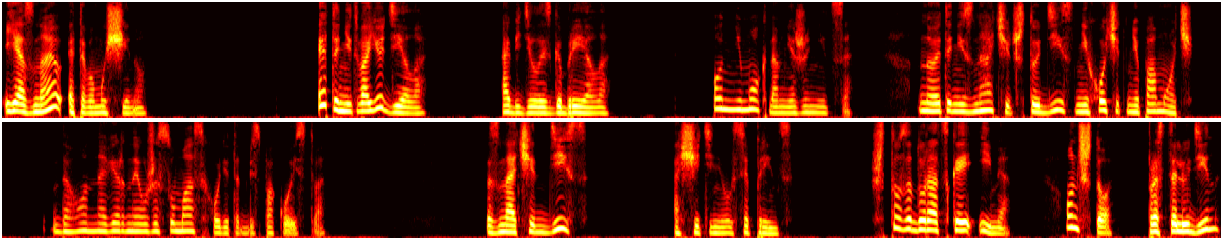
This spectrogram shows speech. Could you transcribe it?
Я знаю этого мужчину. Это не твое дело, обиделась Габриэла. Он не мог на мне жениться. Но это не значит, что Дис не хочет мне помочь. Да он, наверное, уже с ума сходит от беспокойства. Значит, Дис, ощетинился принц. Что за дурацкое имя? Он что, простолюдин?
